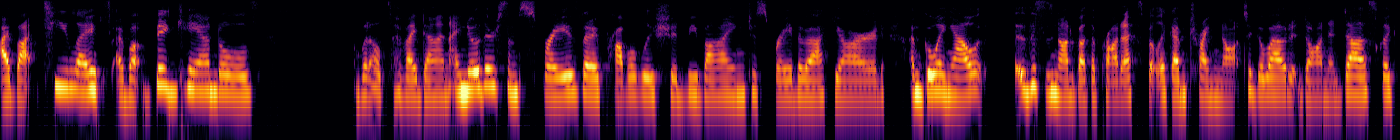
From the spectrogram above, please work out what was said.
I bought tea lights, I bought big candles what else have I done? I know there's some sprays that I probably should be buying to spray the backyard. I'm going out. Uh, this is not about the products, but like I'm trying not to go out at dawn and dusk. Like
